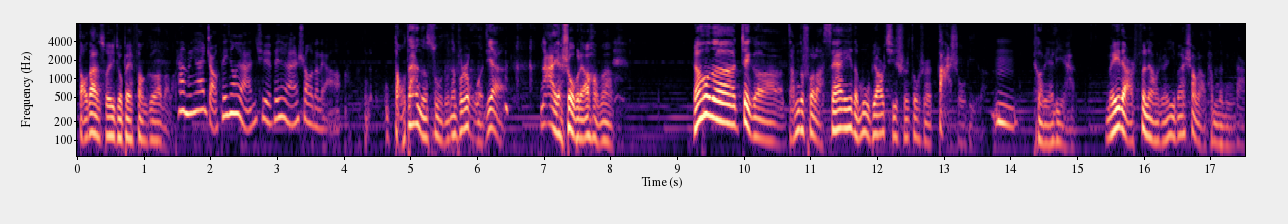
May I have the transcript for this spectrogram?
导弹所以就被放鸽子了。他们应该找飞行员去，飞行员受得了。导弹的速度那不是火箭，那也受不了好吗？然后呢，这个咱们都说了，CIA 的目标其实都是大手笔的，嗯，特别厉害，没点分量的人一般上不了他们的名单。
